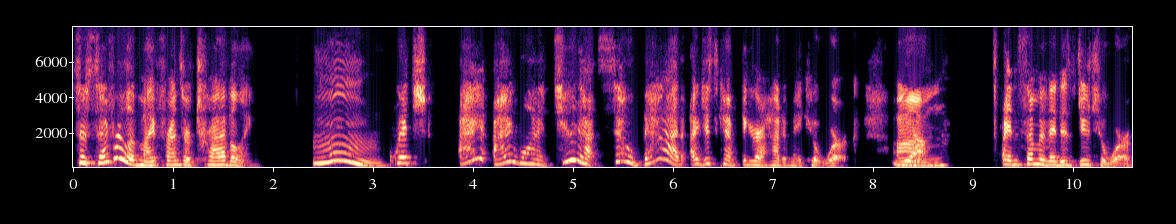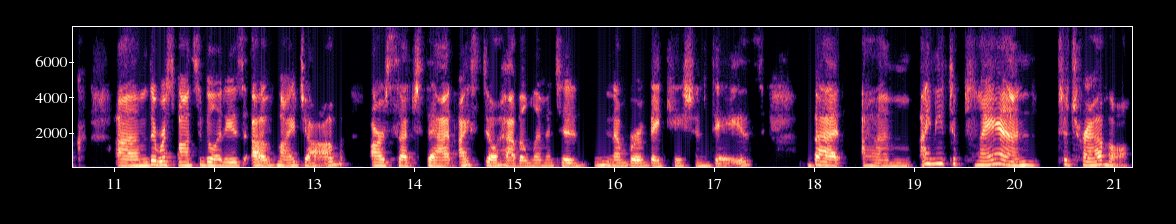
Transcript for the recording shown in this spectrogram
So several of my friends are traveling, Mm, which I I want to do that so bad. I just can't figure out how to make it work. Yeah. Um, and some of it is due to work. Um, the responsibilities of my job are such that I still have a limited number of vacation days, but um, I need to plan to travel.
